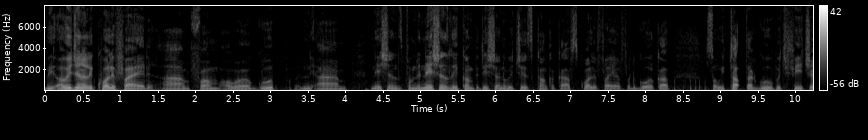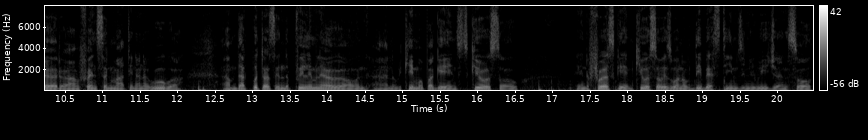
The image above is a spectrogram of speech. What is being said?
we originally qualified um, from our group, um, nations from the Nations League competition, which is CONCACAF's qualifier for the Gold Cup. So we topped that group, which featured um, French St. Martin and Aruba. Um, that put us in the preliminary round, and we came up against Curacao in the first game. Curacao is one of the best teams in the region, so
